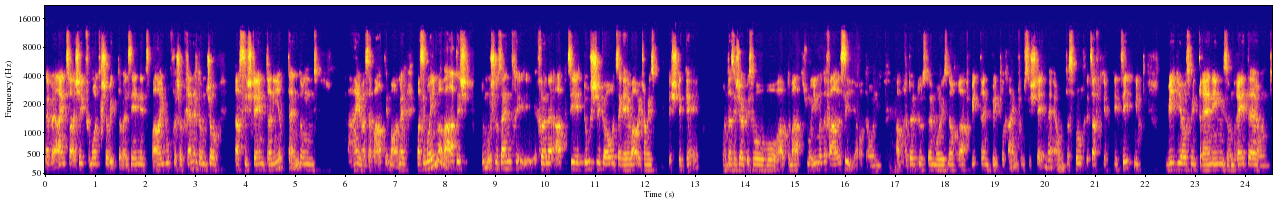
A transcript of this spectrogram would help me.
eben ein, zwei Schritte vermutlich schon weiter, weil sie ihn jetzt ein paar Wochen schon kennen und schon das System trainiert haben. Und nein, was erwarte ich mal? Was ich mir immer erwarte, ist, du musst schlussendlich können abziehen, duschen gehen und sagen, hey, wow, ich habe mir das Beste gegeben. Und das ist etwas, wo, automatisch muss immer der Fall sein oder? Und, aber von dort aus können wir uns nachher auch weiterentwickeln rein vom System her. Und das braucht jetzt einfach die, die Zeit mit Videos, mit Trainings und Reden. Und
